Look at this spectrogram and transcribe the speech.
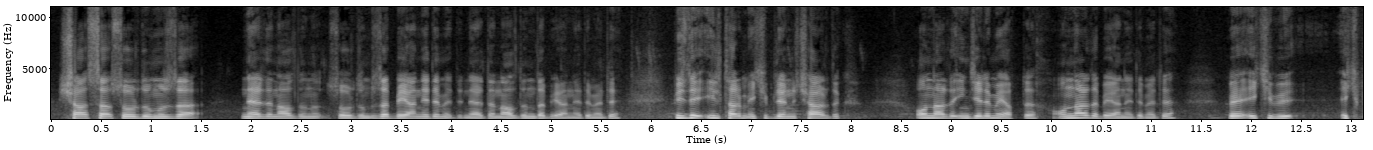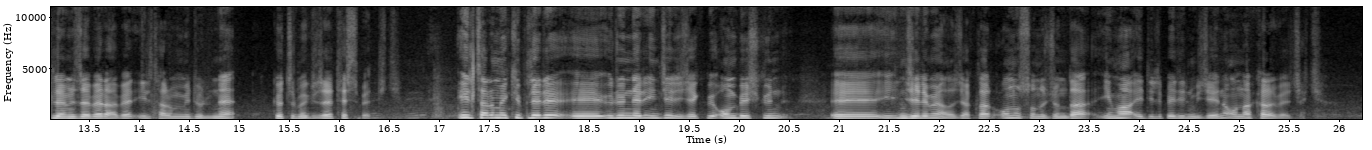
Şahsa sorduğumuzda nereden aldığını sorduğumuzda beyan edemedi. Nereden aldığını da beyan edemedi. Biz de il tarım ekiplerini çağırdık. Onlar da inceleme yaptı. Onlar da beyan edemedi. Ve ekibi ekiplerimizle beraber İl Tarım Müdürlüğü'ne götürmek üzere teslim ettik. İl Tarım ekipleri e, ürünleri inceleyecek. Bir 15 gün e, inceleme alacaklar. Onun sonucunda imha edilip edilmeyeceğine onlar karar verecek.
